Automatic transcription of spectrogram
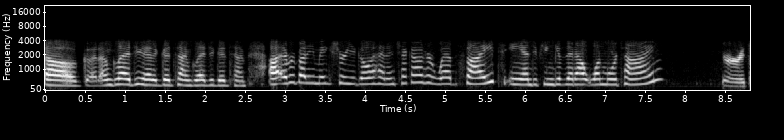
Oh, good. I'm glad you had a good time. Glad you had a good time. Uh, everybody, make sure you go ahead and check out her website. And if you can give that out one more time. Sure. It's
